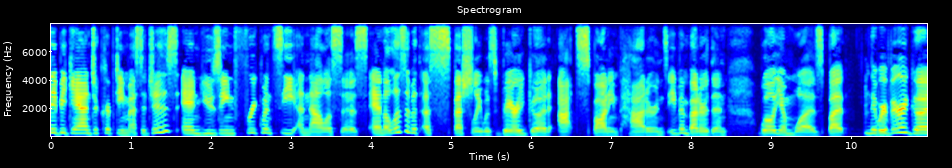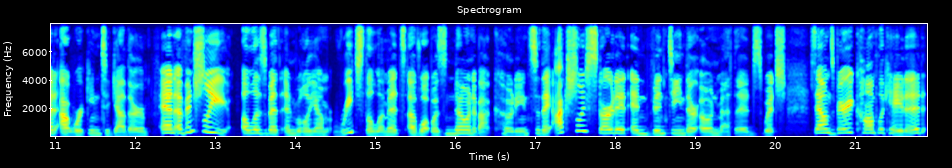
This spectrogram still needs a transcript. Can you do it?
They began decrypting messages and using frequency analysis, and Elizabeth especially was very good at spotting patterns, even better than William was. But they were very good at working together, and eventually Elizabeth and William reached the limits of what was known about coding, so they actually started inventing their own methods, which sounds very complicated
